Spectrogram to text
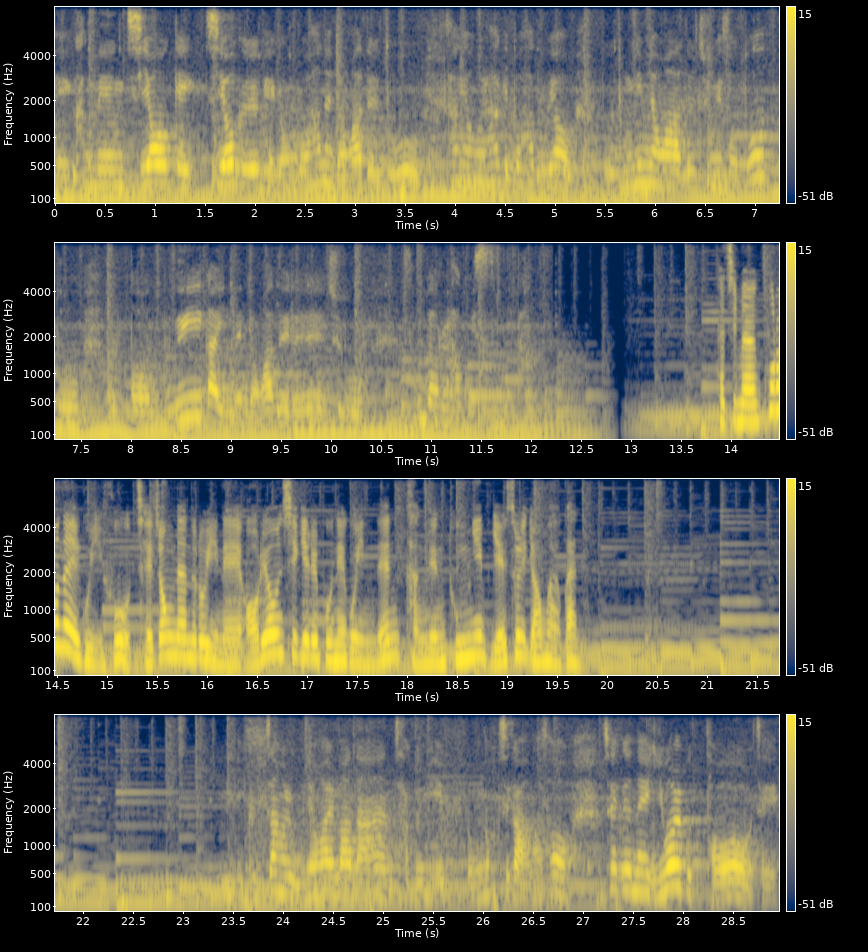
이제 강릉 지역의 지역을 배경으로 하는 영화들도 상영을 하기도 하고요. 또 독립 영화들 중에서도 또 어떤 의의가 있는 영화들을 주로 선별을 하고 있습니다. 하지만 코로나19 이후 재정난으로 인해 어려운 시기를 보내고 있는 강릉 독립예술영화관. 이 극장을 운영할 만한 자금이 넉넉지가 않아서 최근에 2월부터 이제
